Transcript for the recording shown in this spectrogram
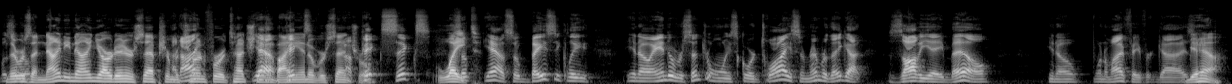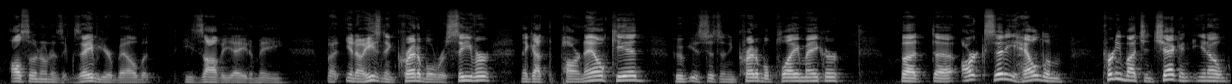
There was a 99 yard interception return I- for a touchdown yeah, by pick- Andover Central. pick six Late. So- yeah, so basically, you know, Andover Central only scored twice. And remember, they got Xavier Bell, you know, one of my favorite guys. Yeah. Also known as Xavier Bell, but he's Xavier to me. But you know, he's an incredible receiver. They got the Parnell kid, who is just an incredible playmaker. But uh, Ark City held them pretty much in check. And you know,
